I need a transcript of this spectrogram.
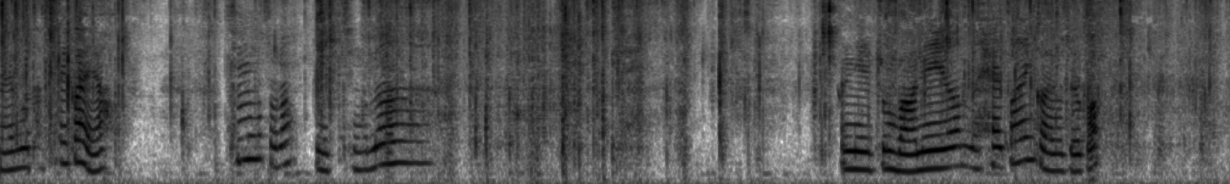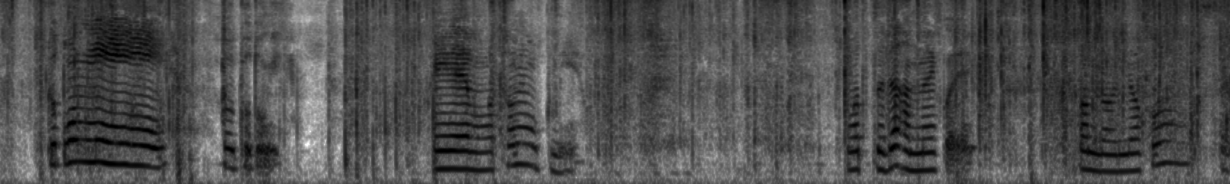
내고 다새 거예요. 선물랑 이 친구는 아니 좀 많이 해자인가요 제가? 교동이 어, 교동이 이게 뭔가 초명품이에요. 이것들을 안낼 거예요. 이건 넣으려고 했어요.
